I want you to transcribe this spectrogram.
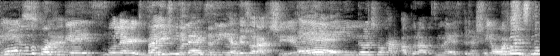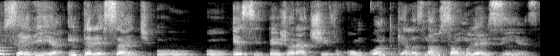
como isso, no né? português, Mulherzinha. pra gente mulherzinhas. É pejorativo. É, então eles colocaram Adoráveis Mulheres. Eu já achei ótimo. Mas não seria interessante o, o, esse pejorativo com o quanto que elas não são mulherzinhas?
